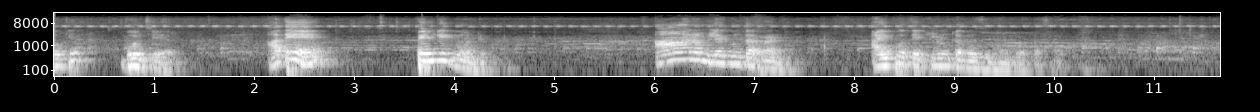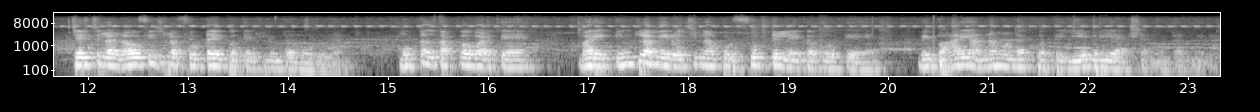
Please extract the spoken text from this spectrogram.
ఓకే? చేయాలి. అదే పెళ్ళికి వండి ఆహారం లేకుంటారు రండి. అయిపోతే ఎట్లుంటుందో చూడండి ఒకసారి. చర్చిలో లవ్ ఫుడ్ అయిపోతే ఎట్లుంటుందో చూడండి. ముక్కలు తక్కువ పడితే మరి ఇంట్లో మీరు వచ్చినప్పుడు ఫుడ్ లేకపోతే మీ భార్య అన్నం ఉండకపోతే ఏం రియాక్షన్ ఉంటుంది మీరు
